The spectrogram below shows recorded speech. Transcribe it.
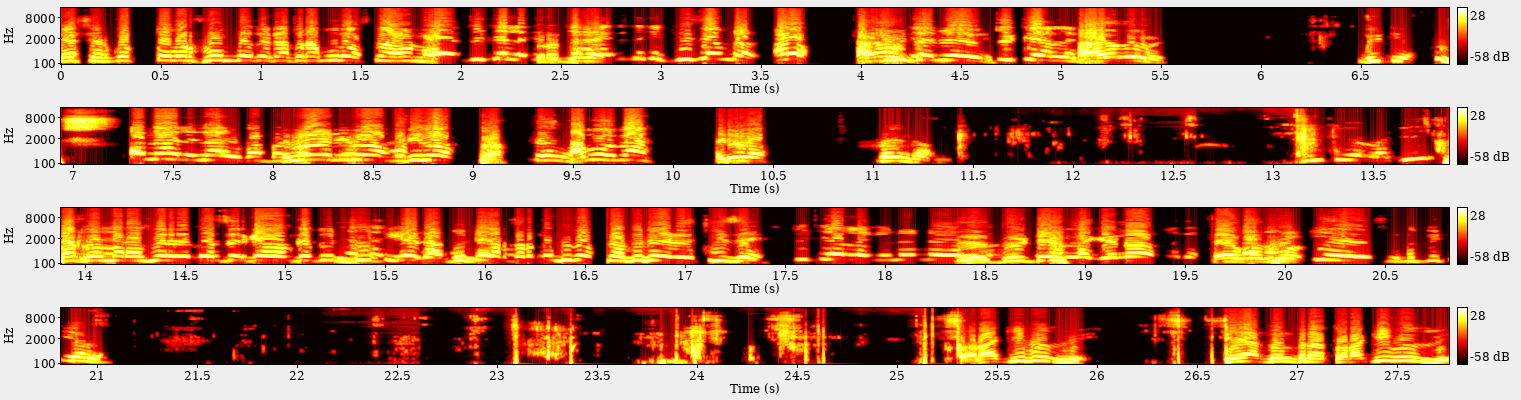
দেশের কত বড় সম্পদ এটা তোরা বুঝছ না হনো দুটি আর তোরা লাগে কি যে আমরা আর দুটি আর লাগে দেখো তোর না কি যে দুটি আর লাগে না লাগে করব কি তোরা কি বুঝবি যন্ত্রণা তোরা কি বুঝবি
